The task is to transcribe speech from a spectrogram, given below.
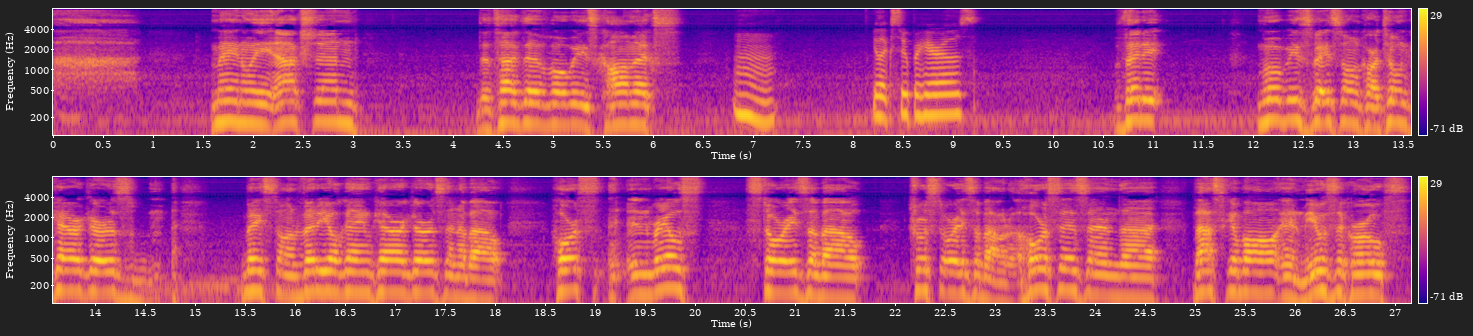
Mainly action, detective movies, comics, Mm. You like superheroes? video movies based on cartoon characters, based on video game characters, and about horse and real s- stories about true stories about horses and uh, basketball and music groups.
